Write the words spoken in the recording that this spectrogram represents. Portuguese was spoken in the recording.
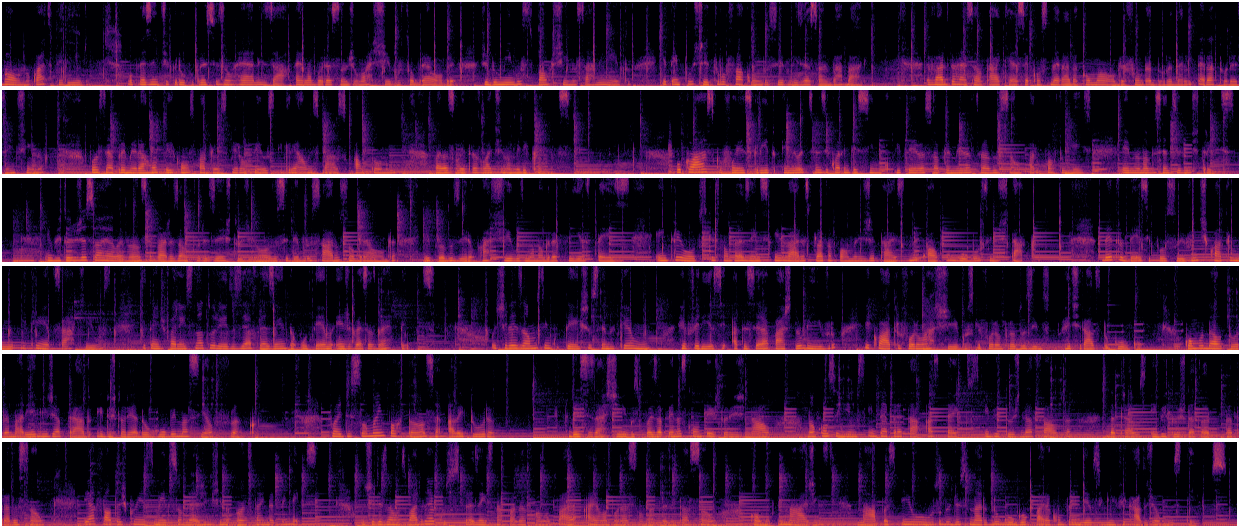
Bom, no quarto período, o presente grupo precisou realizar a elaboração de um artigo sobre a obra de Domingos Faustino Sarmiento, que tem por título Facundo Civilização e Barbárie. É válido ressaltar que essa é considerada como a obra fundadora da literatura argentina, por ser a primeira a romper com os padrões europeus e criar um espaço autônomo para as letras latino-americanas. O clássico foi escrito em 1845 e teve a sua primeira tradução para o português em 1923. Em virtude de sua relevância, vários autores e estudiosos se debruçaram sobre a obra e produziram artigos, monografias, teses, entre outros que estão presentes em várias plataformas digitais, no qual o Google se destaca. Dentro desse possui 24.500 arquivos que têm diferentes naturezas e apresentam o tema em diversas vertentes. Utilizamos cinco textos, sendo que um referia-se à terceira parte do livro e quatro foram artigos que foram produzidos retirados do Google, como o da autora Maria Lídia Prado e do historiador Rubem Maciel Franco. Foi de suma importância a leitura desses artigos, pois apenas com o texto original não conseguimos interpretar aspectos em virtude da falta da em virtude da, tra da tradução e a falta de conhecimento sobre a Argentina antes da independência. Utilizamos vários recursos presentes na plataforma para a elaboração da apresentação, como imagens, mapas e o uso do dicionário do Google para compreender o significado de alguns termos.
